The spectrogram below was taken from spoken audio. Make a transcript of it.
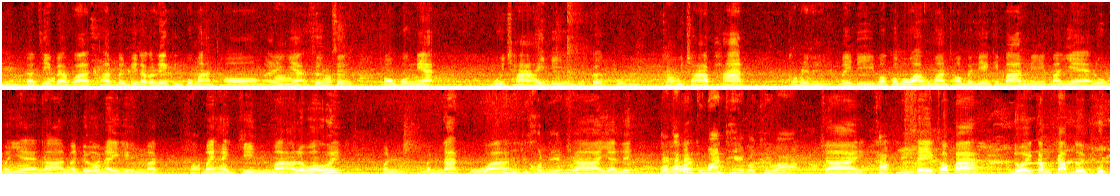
อืมแต่ที่แบบว่าถ้าเป็นผีเราก็เรียกถึงกุมารทองอะไรเงี้ยอ่าซึ่งครับซึ่งของพวกเนี้ยบูชาให้ดีถึงจะเกิดคุณครับบูชาพลาด ก็ไม่ดี ไม่ดีบางคนบอกว่าเอากุมารทองไปเลี้ยงที่บ้านมีมาแย่ลูกมาแย่หลานครับมาเดินให้เห็นมาครับ ไม่ให้กินมาอะไรว่าเฮ้ยมันมันน่ากลัวมันอยู่ที่คนเลี้ยงด้วยใช่อย่าเล่นแต่ถ้าเป็นผมกุว่มารเทพก็คือว่าใช่ ครับมีเสกเข้าไปโดยกำกับโดยพุทธ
